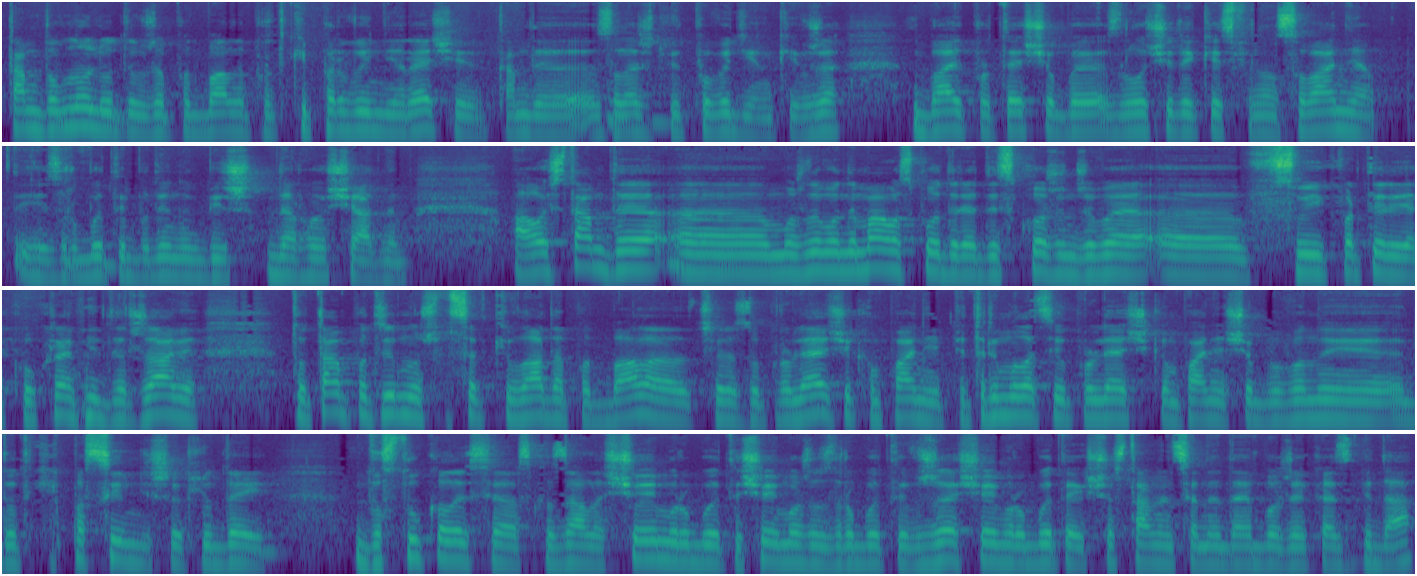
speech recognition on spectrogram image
там давно люди вже подбали про такі первинні речі, там, де залежить від поведінки. Вже дбають про те, щоб залучити якесь фінансування і зробити будинок більш енергоощадним. А ось там, де е, можливо немає господаря, десь кожен живе е, в своїй квартирі, як в окремій державі, то там потрібно, щоб все-таки влада подбала через управляючі компанії, підтримала ці управляючі компанії, щоб вони до таких пасивніших людей достукалися, сказали, що їм робити, що їм можна зробити вже, що їм робити, якщо станеться, не дай Боже, якась біда.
